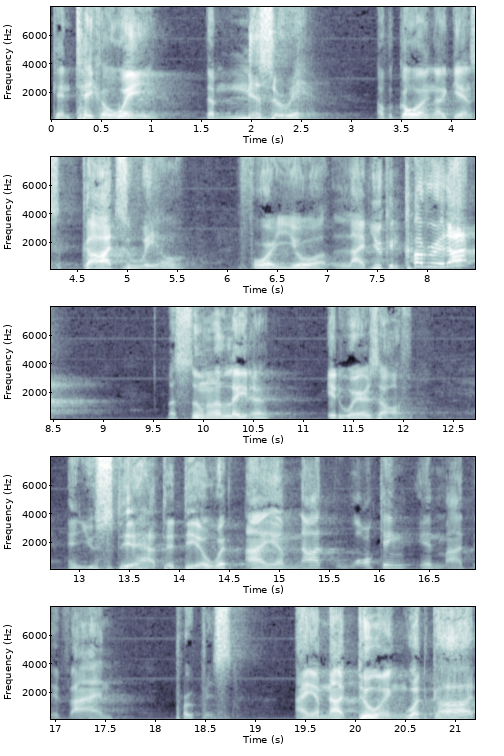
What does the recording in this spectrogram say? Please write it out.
can take away the misery of going against God's will for your life. You can cover it up, but sooner or later it wears off and you still have to deal with I am not walking in my divine purpose. I am not doing what God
